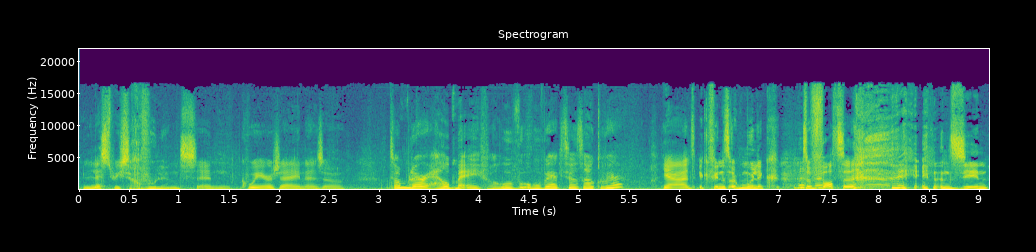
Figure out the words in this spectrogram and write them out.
lesbische gevoelens en queer zijn en zo. Tumblr, help me even. Hoe, hoe werkte dat ook weer? Ja, ik vind het ook moeilijk te vatten in een zin.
